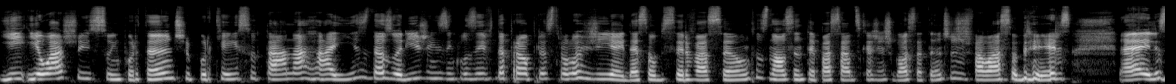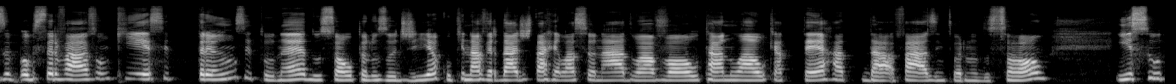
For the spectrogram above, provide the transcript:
E, e, eu acho isso importante porque isso está na raiz das origens, inclusive, da própria astrologia e dessa observação que os nossos antepassados, que a gente gosta tanto de falar sobre eles, né, eles observavam que esse trânsito né, do Sol pelo zodíaco, que na verdade está relacionado à volta anual que a Terra dá, faz em torno do Sol, isso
